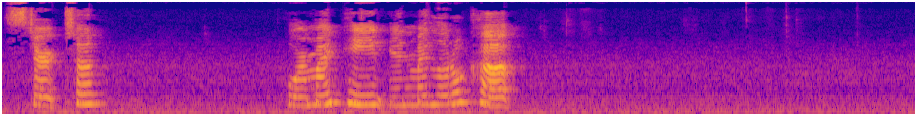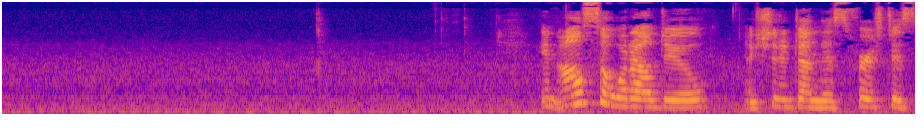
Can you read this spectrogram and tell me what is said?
start to pour my paint in my little cup. And also what I'll do, I should have done this first, is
